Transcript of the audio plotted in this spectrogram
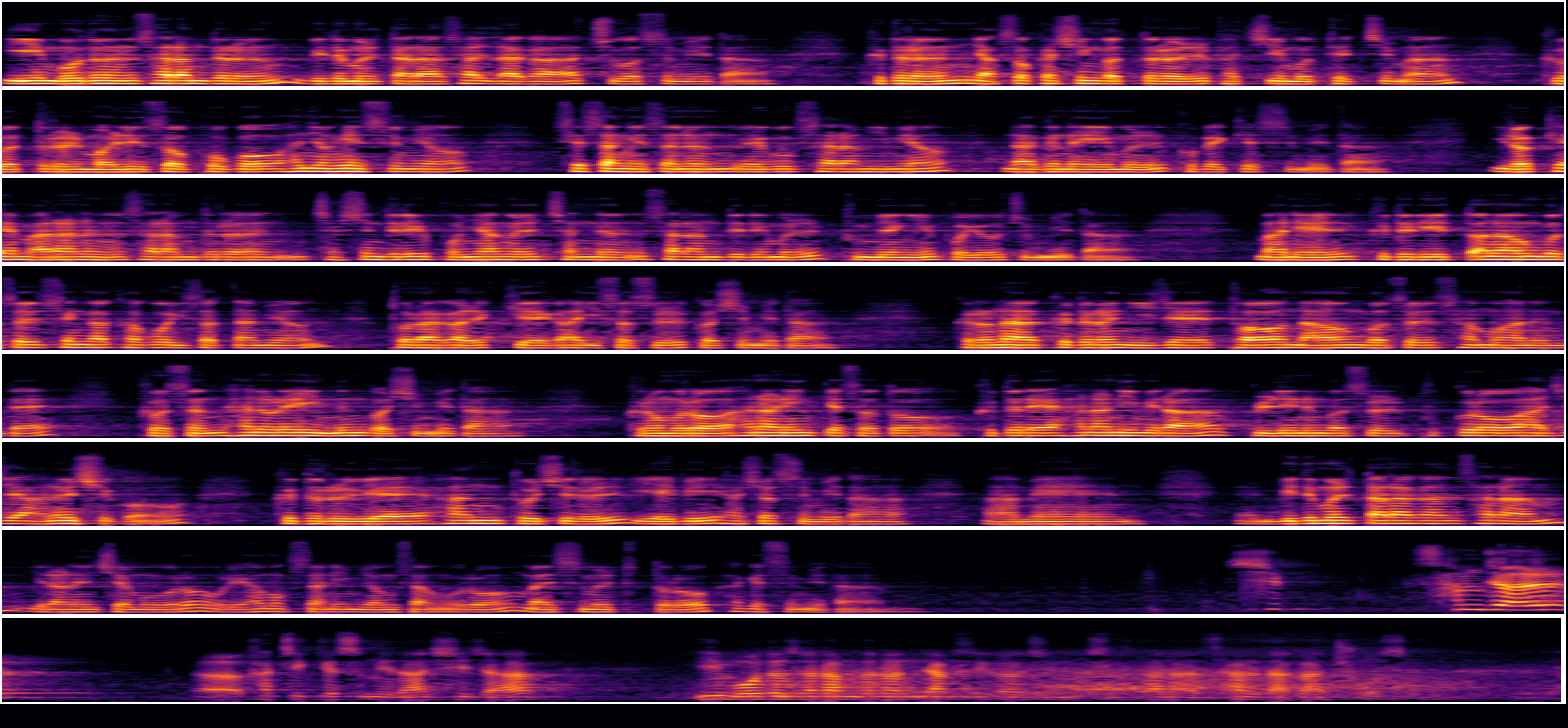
이 모든 사람들은 믿음을 따라 살다가 죽었습니다. 그들은 약속하신 것들을 받지 못했지만 그것들을 멀리서 보고 환영했으며 세상에서는 외국 사람이며 나그네임을 고백했습니다. 이렇게 말하는 사람들은 자신들이 본향을 찾는 사람들임을 분명히 보여줍니다. 만일 그들이 떠나온 것을 생각하고 있었다면 돌아갈 기회가 있었을 것입니다. 그러나 그들은 이제 더 나은 것을 사모하는데 그것은 하늘에 있는 것입니다. 그러므로 하나님께서도 그들의 하나님이라 불리는 것을 부끄러워하지 않으시고 그들을 위해 한 도시를 예비하셨습니다. 아멘. 믿음을 따라간 사람이라는 제목으로 우리 하목사님 영상으로 말씀을 듣도록 하겠습니다. 13절 어, 같이 읽겠습니다. 시작. 이 모든 사람들은 약속하신 것을 따라 살다가 죽었습니다.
